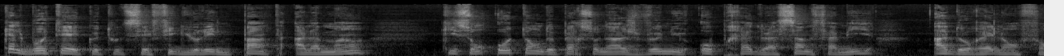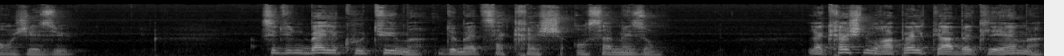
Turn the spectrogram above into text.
Quelle beauté que toutes ces figurines peintes à la main, qui sont autant de personnages venus auprès de la Sainte Famille adorer l'enfant Jésus. C'est une belle coutume de mettre sa crèche en sa maison. La crèche nous rappelle qu'à Bethléem,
